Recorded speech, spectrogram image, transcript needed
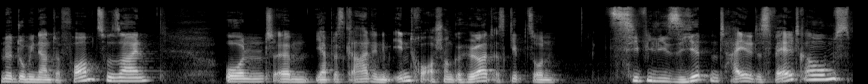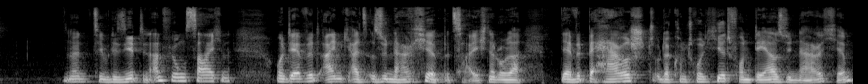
eine dominante Form zu sein. Und ähm, ihr habt es gerade in dem Intro auch schon gehört. Es gibt so ein zivilisierten Teil des Weltraums, ne, zivilisiert in Anführungszeichen, und der wird eigentlich als Synarche bezeichnet oder der wird beherrscht oder kontrolliert von der Synarche.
